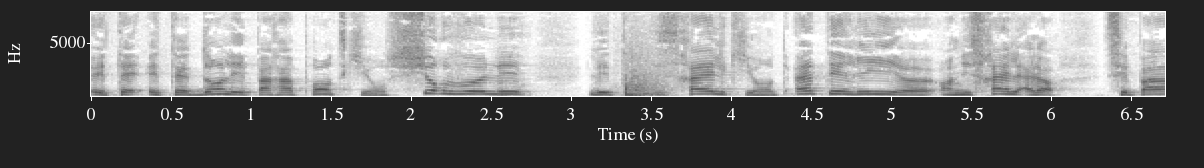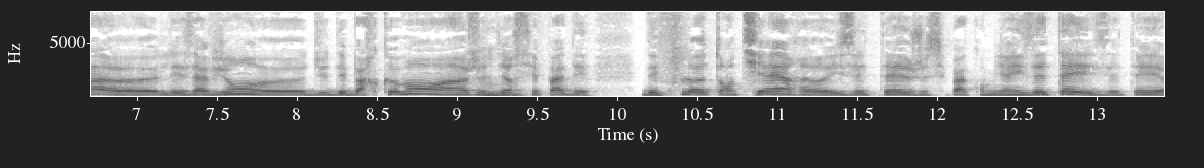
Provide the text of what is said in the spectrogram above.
étaient, étaient, dans les parapentes qui ont survolé l'État d'Israël, qui ont atterri en Israël. Alors, c'est pas euh, les avions euh, du débarquement. Hein, je veux dire, mmh. c'est pas des, flottes entières. Euh, ils étaient, je sais pas combien ils étaient. Ils étaient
